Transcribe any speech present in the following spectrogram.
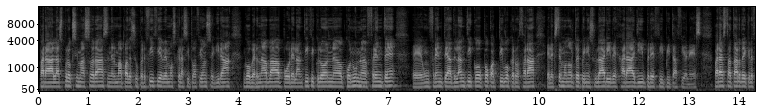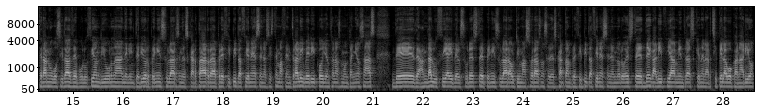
Para las próximas horas en el mapa de superficie vemos que la situación seguirá gobernada por el anticiclón eh, con un frente, eh, un frente atlántico poco activo que rozará el extremo norte peninsular y dejará allí precipitaciones. Para esta tarde crecerá nubosidad de evolución diurna en el interior peninsular sin descartar eh, precipitaciones en el sistema central ibérico y en zonas montañosas de, de Andalucía y del sureste peninsular. A últimas horas no se descartan precipitaciones en el noroeste de Galicia, mientras que en el archipiélago canario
